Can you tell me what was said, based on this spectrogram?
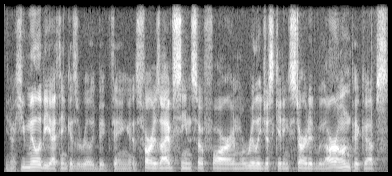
you know, humility, I think, is a really big thing as far as I've seen so far, and we're really just getting started with our own pickups.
